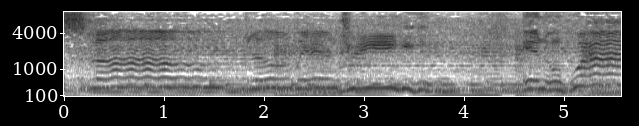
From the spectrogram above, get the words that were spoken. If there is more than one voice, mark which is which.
Speaker 1: a slow glowing dream in a world.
